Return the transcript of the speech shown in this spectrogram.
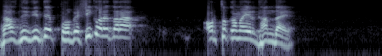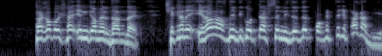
রাজনীতিতে প্রবেশই করে, তারা অর্থ কামাইয়ের ধান দেয় টাকা পয়সা ইনকামের ধান দেয় সেখানে এরা রাজনীতি করতে আসছে নিজেদের পকেট থেকে টাকা দিয়ে।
